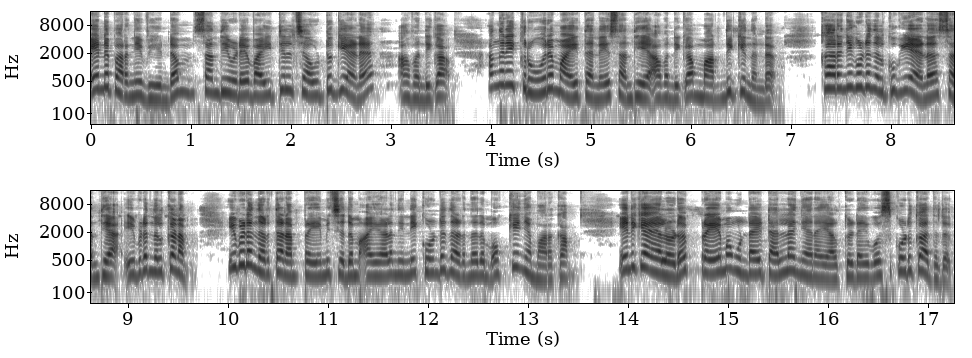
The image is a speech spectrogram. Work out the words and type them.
എന്ന് പറഞ്ഞ് വീണ്ടും സന്ധ്യയുടെ വയറ്റിൽ ചവിട്ടുകയാണ് അവന്തിക. അങ്ങനെ ക്രൂരമായി തന്നെ സന്ധ്യയെ അവന്തിക മർദ്ദിക്കുന്നുണ്ട്. കരഞ്ഞുകൊണ്ട് നിൽക്കുകയാണ് സന്ധ്യ. ഇവിടെ നിൽക്കണം. ഇവിടെ നിർത്തണം. പ്രേമിച്ചതും അയാൾ നിന്നെ കൊണ്ട് നടന്നതും ഒക്കെ ഞാൻ മറക്കാം. എനിക്ക് അയാളോട് പ്രേമമുണ്ടായിട്ടല്ല ഞാൻ അയാൾക്ക് ഡൈവോഴ്സ് കൊടുക്കാത്തത്.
